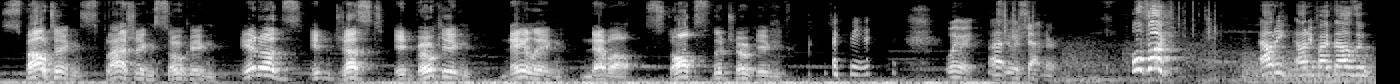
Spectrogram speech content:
Spouting, splashing, soaking. Innards, ingest, invoking. Nailing, never stops the choking. I mean, Wait, wait. I should do a Shatner. Oh, fuck! Audi, Audi 5000.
